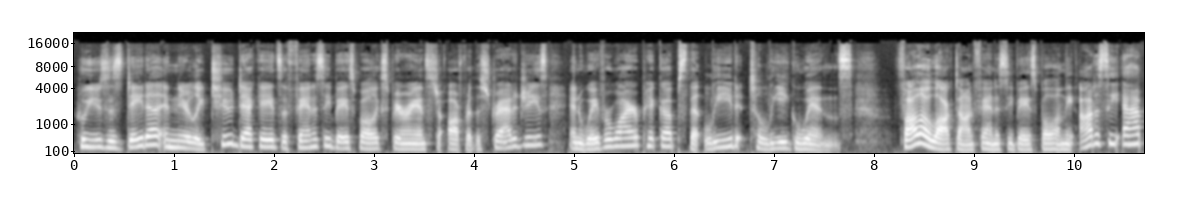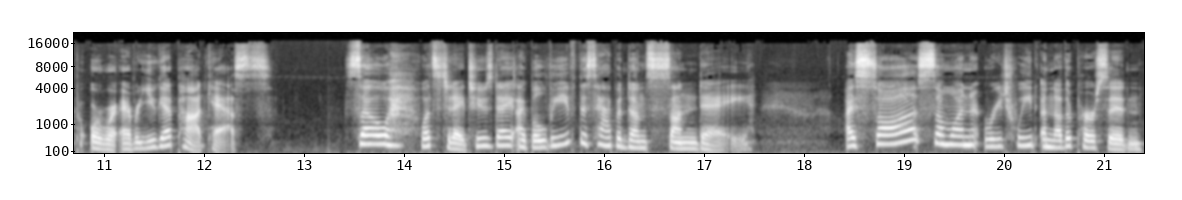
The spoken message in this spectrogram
who uses data and nearly two decades of fantasy baseball experience to offer the strategies and waiver wire pickups that lead to league wins. Follow Locked On Fantasy Baseball on the Odyssey app or wherever you get podcasts. So, what's today? Tuesday? I believe this happened on Sunday. I saw someone retweet another person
